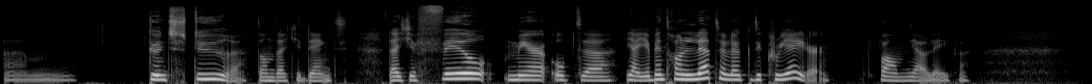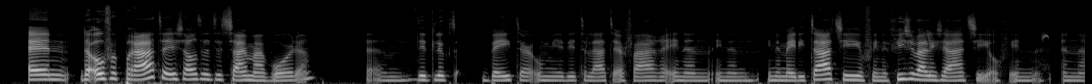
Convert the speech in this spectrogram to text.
um, kunt sturen dan dat je denkt. Dat je veel meer op de. Ja, je bent gewoon letterlijk de creator van jouw leven. En over praten is altijd het zijn maar woorden. Um, dit lukt beter om je dit te laten ervaren in een, in een, in een meditatie of in een visualisatie of in een, uh,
